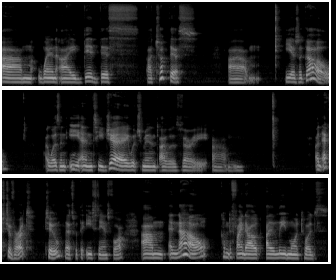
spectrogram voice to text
um, when I did this, uh, took this um, years ago, I was an ENTJ, which meant I was very um, an extrovert too. That's what the E stands for. Um, and now, come to find out, I lean more towards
